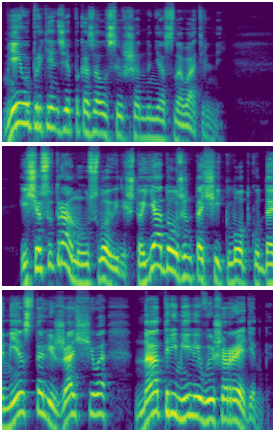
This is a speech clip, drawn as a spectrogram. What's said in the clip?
Мне его претензия показалась совершенно неосновательной. Еще с утра мы условились, что я должен тащить лодку до места, лежащего на три мили выше Рединга.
